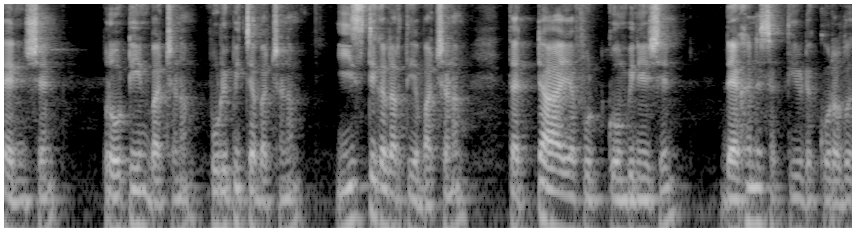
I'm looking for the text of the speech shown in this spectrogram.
ടെൻഷൻ പ്രോട്ടീൻ ഭക്ഷണം പുളിപ്പിച്ച ഭക്ഷണം ഈസ്റ്റ് കലർത്തിയ ഭക്ഷണം തെറ്റായ ഫുഡ് കോമ്പിനേഷൻ ദഹനശക്തിയുടെ കുറവ്.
